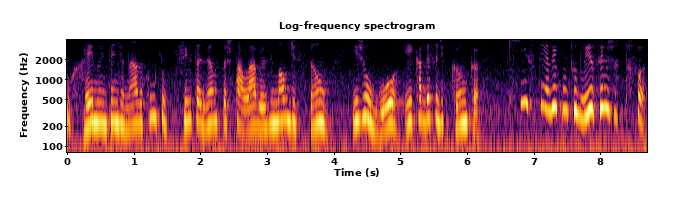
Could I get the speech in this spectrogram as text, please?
O rei não entende nada. Como que o filho está dizendo essas palavras? E maldição, e jogou, e cabeça de canca. que isso tem a ver com tudo isso? Ele já estava.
